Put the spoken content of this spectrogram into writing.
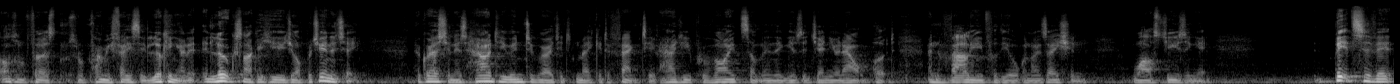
on first sort of primary face looking at it, it looks like a huge opportunity. The question is, how do you integrate it and make it effective? How do you provide something that gives a genuine output and value for the organisation whilst using it? Bits of it,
